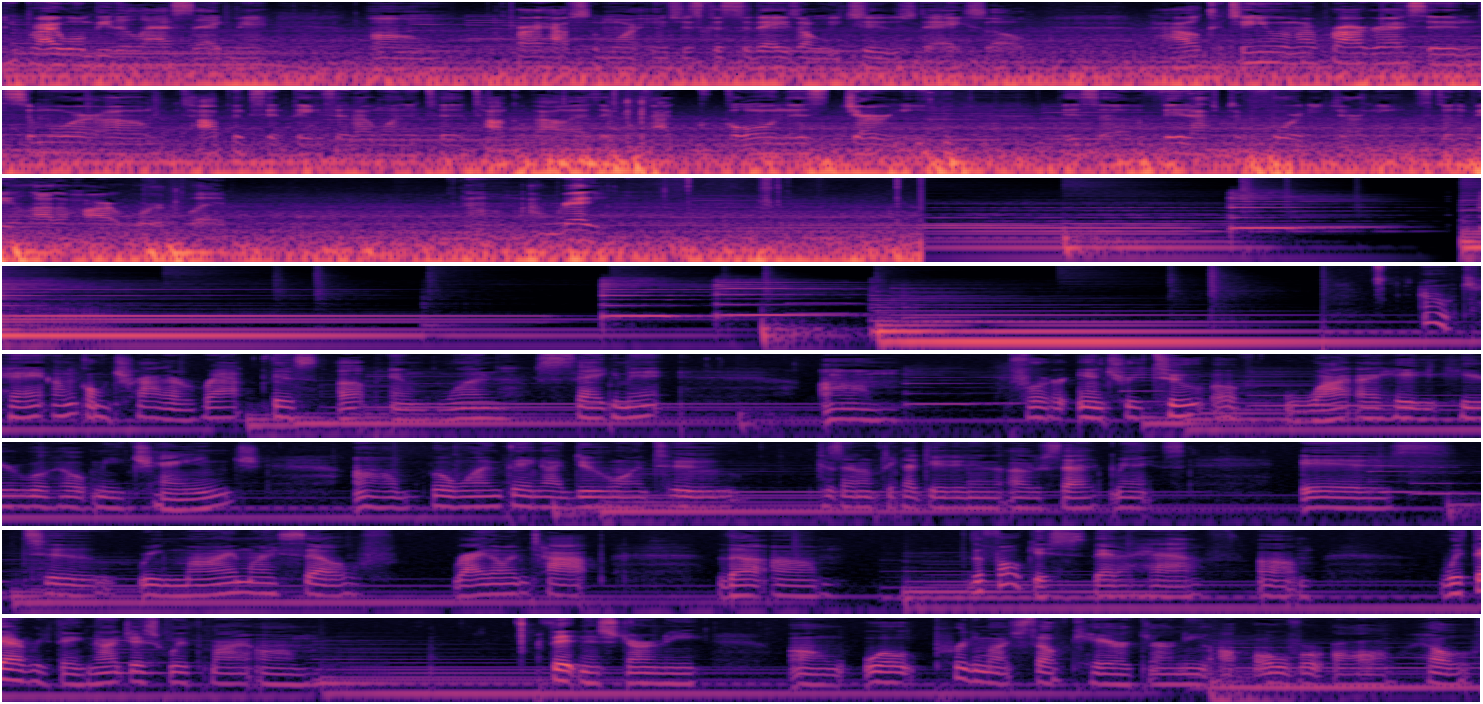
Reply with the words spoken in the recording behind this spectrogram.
It probably won't be the last segment. Um, probably have some more interest because today's only Tuesday. So I'll continue with my progress and some more um, topics and things that I wanted to talk about as I go on this journey, this uh, fit after 40 journey. It's going to be a lot of hard work, but um, I'm ready. Okay, I'm gonna try to wrap this up in one segment. Um, for entry two of why I hate it here will help me change. Um, but one thing I do want to, because I don't think I did it in the other segments, is to remind myself right on top the um, the focus that I have um, with everything, not just with my um, fitness journey, um, well, pretty much self care journey, overall health.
